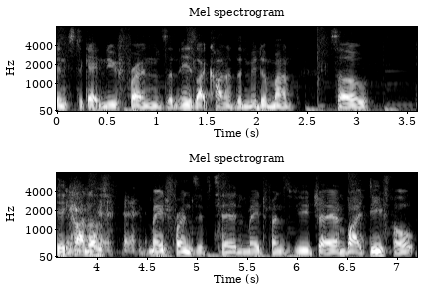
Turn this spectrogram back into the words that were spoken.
instigate new friends, and he's like kind of the middleman. So he kind of made friends with Tin, made friends with UJ, and by default,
